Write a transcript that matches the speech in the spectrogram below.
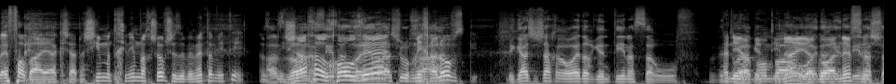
איפה הבעיה? כשאנשים מתחילים לחשוב שזה באמת אמיתי. אז לא, נשים שחר את הדברים חורכה על השולחן. מיכלובסקי. בגלל ששחר אוהד ארגנטינה שרוף. אני ארגנטינאי, הגועל ארגנטינה נפש.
